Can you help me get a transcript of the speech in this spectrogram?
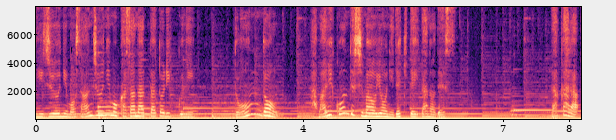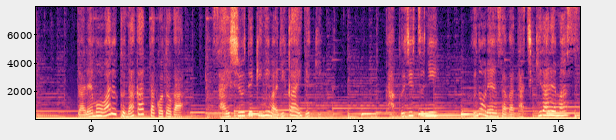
二重にも三重にも重なったトリックにどんどんはまり込んでしまうようにできていたのです。だから誰も悪くなかったことが最終的には理解でき確実に負の連鎖が断ち切られます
